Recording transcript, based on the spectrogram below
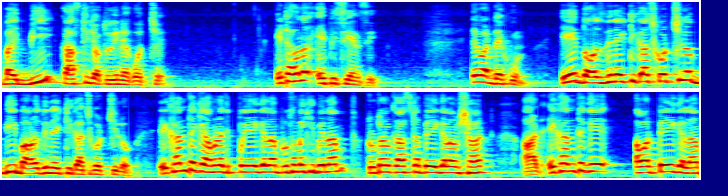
বাই বি কাজটি যত দিনে করছে। এটা হলো এফিসিয়েন্সি। এবার দেখুন এ দশ দিনে একটি কাজ করছিল, বি বারো দিনে একটি কাজ করছিল। এখান থেকে আমরা পেয়ে গেলাম, প্রথমে কি পেলাম? টোটাল কাজটা পেয়ে গেলাম ষাট, আর এখান থেকে আবার পেয়ে গেলাম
